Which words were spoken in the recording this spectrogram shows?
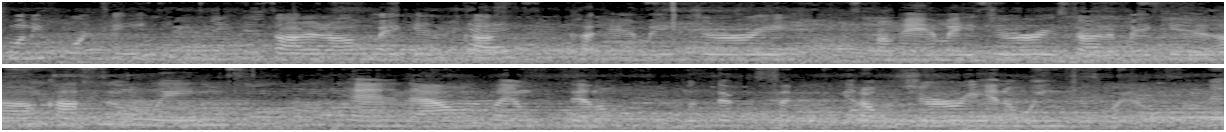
2014. Started off making custom, cut handmade jewelry. From handmade jewelry, started making um, costume wings. And now I'm playing with denim with the, you know, with jewelry and the wings as well. The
